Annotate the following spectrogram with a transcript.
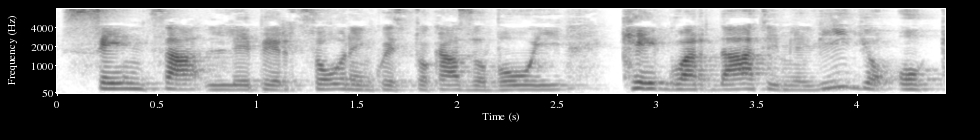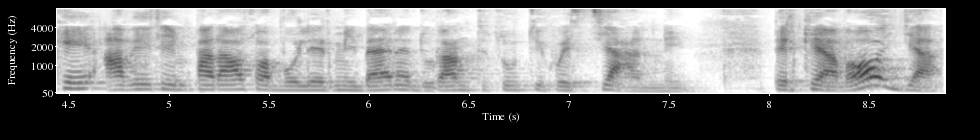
senza le persone, in questo caso voi, che guardate i miei video o che avete imparato a volermi bene durante tutti questi anni. Perché ha voglia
